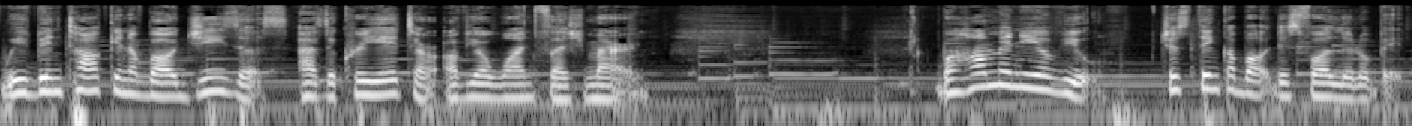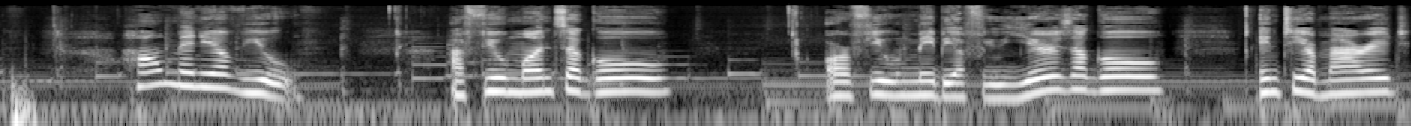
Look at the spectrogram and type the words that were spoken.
We've been talking about Jesus as the creator of your one flesh marriage. But how many of you, just think about this for a little bit. How many of you, a few months ago, or a few, maybe a few years ago, into your marriage,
